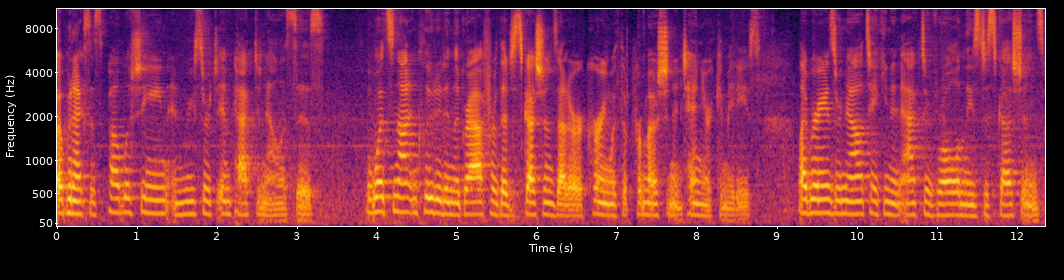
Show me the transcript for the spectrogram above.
open access publishing, and research impact analysis. But what's not included in the graph are the discussions that are occurring with the promotion and tenure committees. Librarians are now taking an active role in these discussions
